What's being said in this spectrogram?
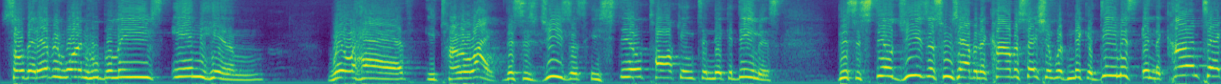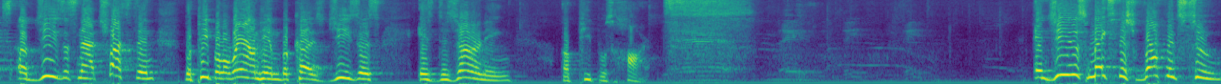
so that everyone who believes in him will have eternal life. This is Jesus. He's still talking to Nicodemus. This is still Jesus who's having a conversation with Nicodemus in the context of Jesus not trusting the people around him because Jesus is discerning of people's hearts. And Jesus makes this reference to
